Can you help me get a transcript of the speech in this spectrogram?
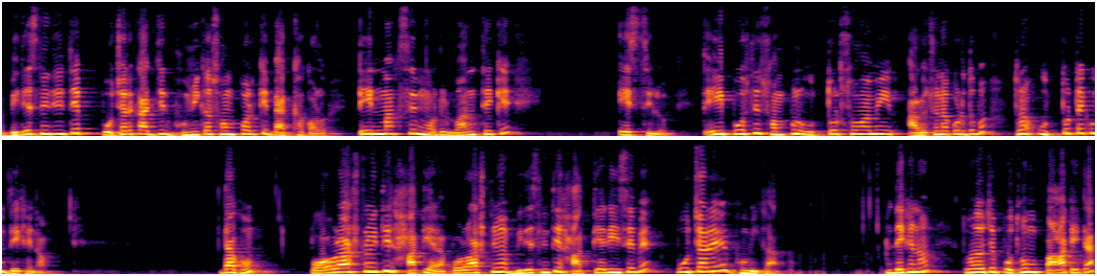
বিদেশ নীতিতে প্রচার কার্যের ভূমিকা সম্পর্কে ব্যাখ্যা করো। টেন মার্কসের মডিউল ওয়ান থেকে এসছিল। তো এই প্রশ্নের সম্পূর্ণ উত্তর সহ আমি আলোচনা করে দেবো। তোমরা উত্তরটা একটু দেখে নাও। দেখো, পররাষ্ট্রনীতির হাতিয়ারা পররাষ্ট্র বা বিদেশ নীতির হাতিয়ার হিসেবে প্রচারের ভূমিকা। দেখে নাও, তোমাদের হচ্ছে প্রথম পার্ট এটা।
